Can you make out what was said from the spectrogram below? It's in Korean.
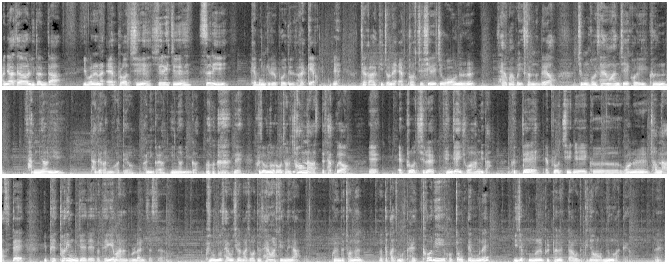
안녕하세요 리더입니다. 이번에는 애플워치 시리즈 3 개봉기를 보여드리도록 할게요. 예, 제가 기존에 애플워치 시리즈 1을 사용하고 있었는데요. 지금 거의 사용한 지 거의 근 3년이 다 돼가는 것 같아요. 아닌가요? 2년인가? 네, 그 정도로 저는 처음 나왔을 때 샀고요. 예, 애플워치를 굉장히 좋아합니다. 그때 애플워치 이제 그 원을 처음 나왔을 때 이 배터리 문제에 대해서 되게 많은 논란이 있었어요. 그 정도 사용 시간 가지고 어떻게 사용할 수 있느냐. 그런데 저는 여태까지 뭐 배터리 걱정 때문에 이 제품을 불편했다고 느낀 적은 없는 것 같아요. 예.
